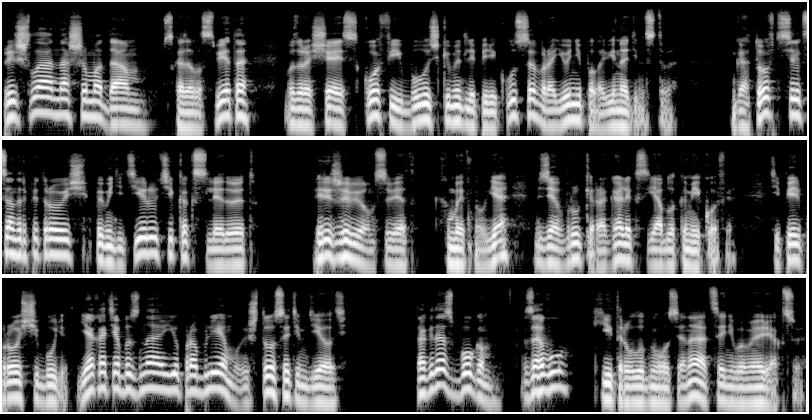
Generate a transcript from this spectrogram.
«Пришла наша мадам», — сказала Света, возвращаясь с кофе и булочками для перекуса в районе половины одиннадцатого. «Готовьтесь, Александр Петрович, помедитируйте как следует». «Переживем, Свет», — хмыкнул я, взяв в руки рогалик с яблоками и кофе. «Теперь проще будет. Я хотя бы знаю ее проблему и что с этим делать». «Тогда с Богом. Зову», — хитро улыбнулась она, оценивая мою реакцию.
